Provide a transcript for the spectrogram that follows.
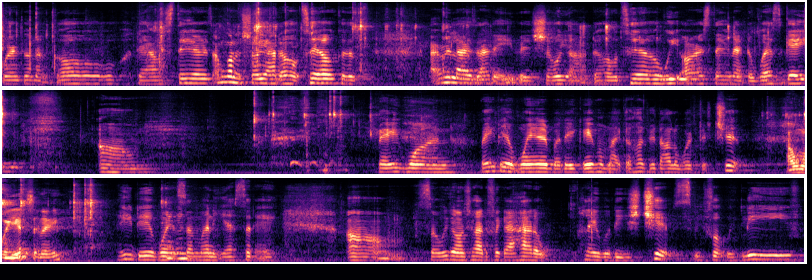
We're gonna go downstairs. I'm gonna show y'all the hotel because I realized I didn't even show y'all the hotel. We are staying at the Westgate. Um, they won, they didn't win, but they gave him like a hundred dollar worth of chip. I won yesterday. He did win some money yesterday. Um, so we're gonna try to figure out how to play with these chips before we leave.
